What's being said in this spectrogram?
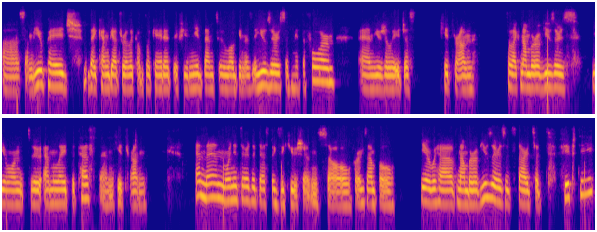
uh, some view page. They can get really complicated if you need them to log in as a user, submit the form, and usually just hit run. So like number of users you want to emulate the test and hit run. And then monitor the test execution. So for example, here we have number of users. It starts at 50,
